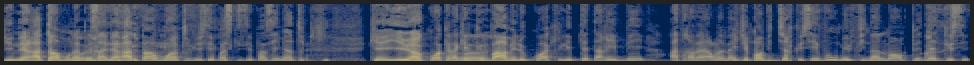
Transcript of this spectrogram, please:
y a une erratum, on appelle Ouais. ça un erratum ou un truc, je sais pas ce qui s'est passé, mais un truc qui, qui- il y a eu un couac là quelque Ouais. part, mais le couac, il est peut-être arrivé à travers le mail. J'ai pas envie de dire que c'est vous, mais finalement, peut-être que c'est,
